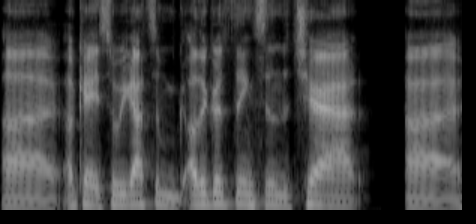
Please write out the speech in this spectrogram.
Uh, okay, so we got some other good things in the chat. Uh,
